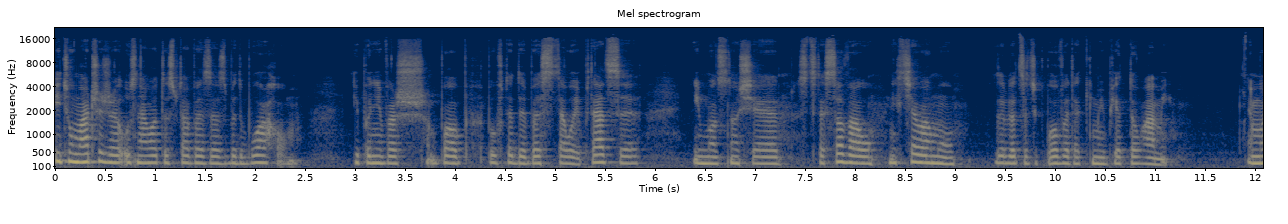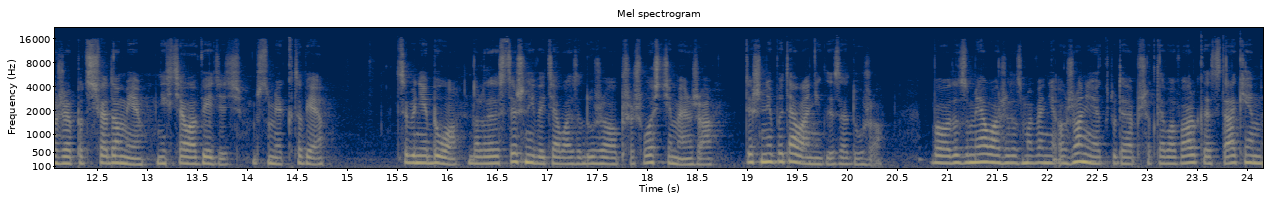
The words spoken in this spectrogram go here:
I tłumaczy, że uznała tę sprawę za zbyt błahą. I ponieważ Bob był wtedy bez stałej pracy i mocno się stresował, nie chciała mu zawracać głowę takimi pierdołami. A może podświadomie nie chciała wiedzieć, w sumie kto wie. Co by nie było, Dolores też nie wiedziała za dużo o przeszłości męża, też nie pytała nigdy za dużo, bo rozumiała, że rozmawianie o żonie, która przegrała walkę z Dakiem,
